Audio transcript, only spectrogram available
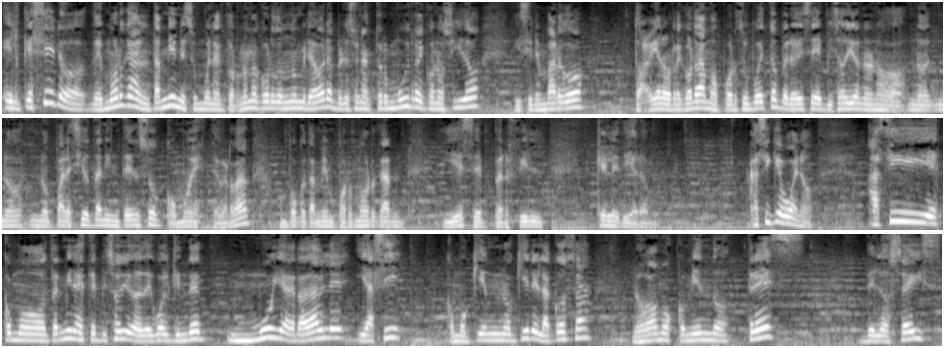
el quesero de Morgan también es un buen actor, no me acuerdo el nombre ahora, pero es un actor muy reconocido y sin embargo todavía lo recordamos por supuesto, pero ese episodio no nos no, no, no pareció tan intenso como este, ¿verdad? Un poco también por Morgan y ese perfil que le dieron. Así que bueno, así es como termina este episodio de The Walking Dead, muy agradable y así como quien no quiere la cosa, nos vamos comiendo tres de los seis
